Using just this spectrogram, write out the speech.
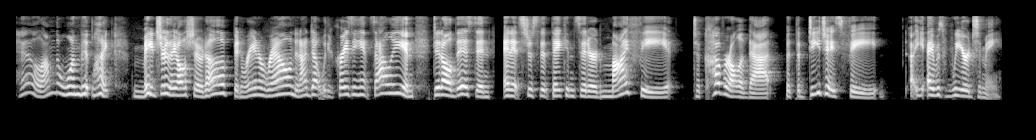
hell, I'm the one that like made sure they all showed up and ran around and I dealt with your crazy Aunt Sally and did all this. And, and it's just that they considered my fee to cover all of that, but the DJ's fee, it was weird to me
